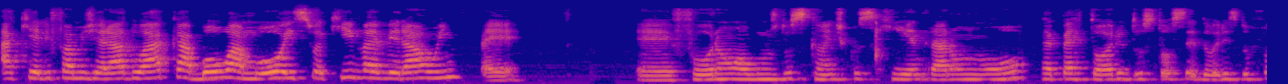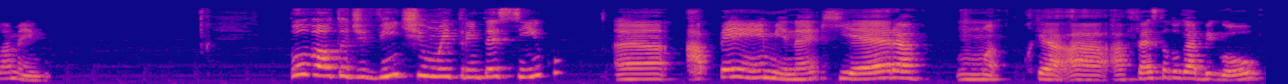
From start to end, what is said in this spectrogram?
aquele famigerado acabou o amor, isso aqui vai virar um inferno é, foram alguns dos cânticos que entraram no repertório dos torcedores do Flamengo. Por volta de 21 e 35, a PM, né, que era uma, porque a, a festa do Gabigol,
